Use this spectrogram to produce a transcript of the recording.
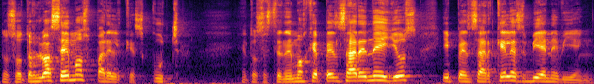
nosotros lo hacemos para el que escucha. Entonces tenemos que pensar en ellos y pensar qué les viene bien,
